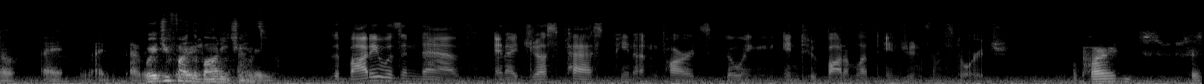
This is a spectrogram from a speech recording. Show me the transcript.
Oh, I. I, I Where'd you find the body, Chance? The body was in nav, and I just passed Peanut and Pards going into bottom left engine from storage. Pards has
